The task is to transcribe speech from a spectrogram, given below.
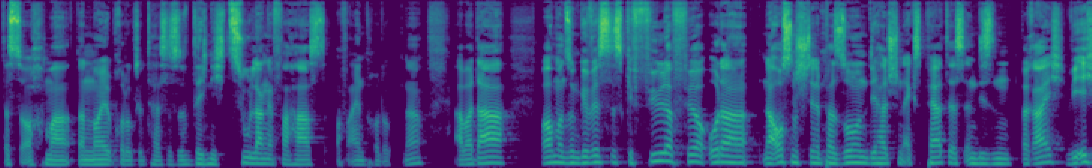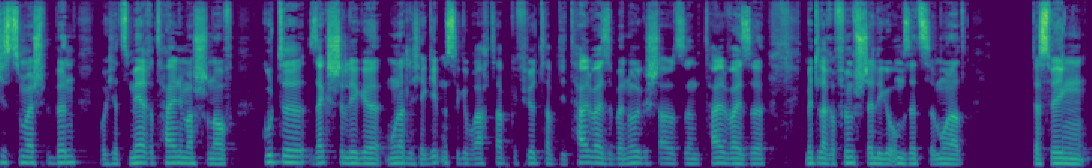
dass du auch mal dann neue Produkte testest und dich nicht zu lange verharrst auf ein Produkt. Ne? Aber da braucht man so ein gewisses Gefühl dafür oder eine außenstehende Person, die halt schon Experte ist in diesem Bereich, wie ich es zum Beispiel bin, wo ich jetzt mehrere Teilnehmer schon auf gute sechsstellige monatliche Ergebnisse gebracht habe, geführt habe, die teilweise bei Null gestartet sind, teilweise mittlere fünfstellige Umsätze im Monat. Deswegen,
